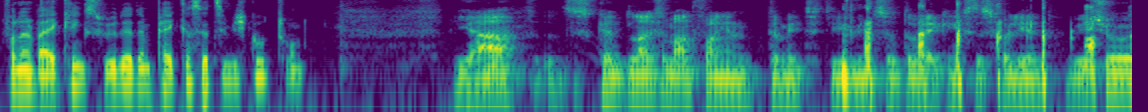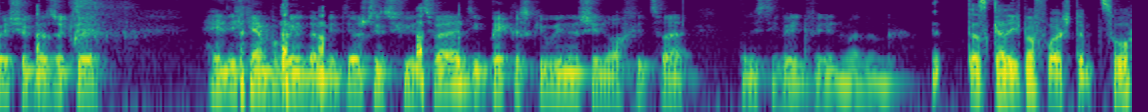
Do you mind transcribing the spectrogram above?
von den Vikings würde den Packers ja ziemlich gut tun. Ja, das könnten langsam anfangen, damit die Minnesota Vikings das verlieren. Ist schon, ist schon ganz okay. Hätte ich kein Problem damit. Ja, steht 4-2, die Packers gewinnen, stehen auch 4-2. Dann ist die Welt wieder in Ordnung. Das kann ich mir vorstellen. So,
